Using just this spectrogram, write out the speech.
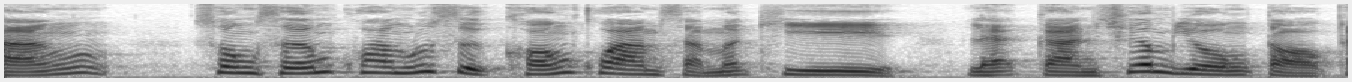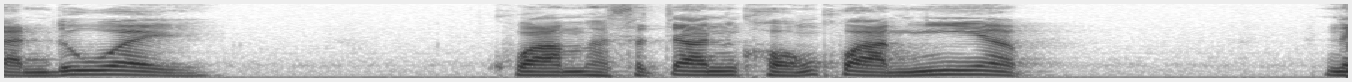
ทั้งส่งเสริมความรู้สึกของความสามัคคี และการเชื่อมโยงต่อกันด้วย ความหัศจรรย์ของความเงียบ ใน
